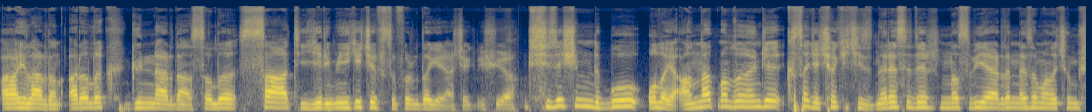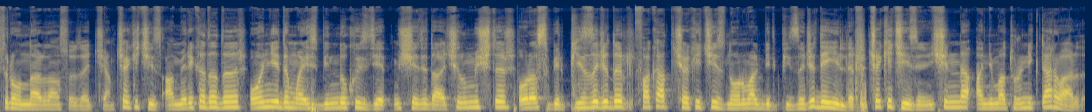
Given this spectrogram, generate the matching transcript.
aylardan Aralık, günlerden Salı saat 22.00'da gerçekleşiyor. Size şimdi bu olayı anlatmadan önce kısaca Chuck E. Cheese neresidir, nasıl bir yerdir, ne zaman açılmıştır onlardan söz edeceğim. Chuck E. Cheese Amerika'dadır. 17 Mayıs 1977'de açılmıştır. Orası bir pizzacıdır fakat Chuck E. Cheese normal bir pizzacı değildir. Chuck E. Cheese'in içinde animatronikler vardır.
